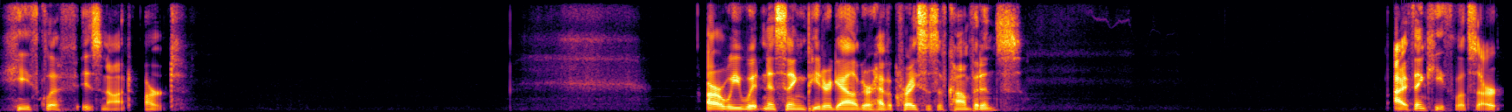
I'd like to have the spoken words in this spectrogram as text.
Heathcliff is not art. Are we witnessing Peter Gallagher have a crisis of confidence? I think Heathcliff's art.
